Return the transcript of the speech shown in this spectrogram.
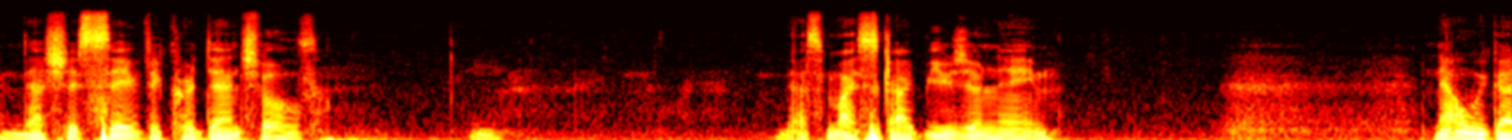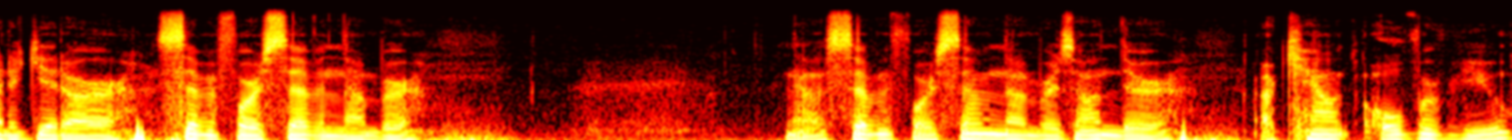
And that should save the credentials. That's my Skype username. Now we got to get our 747 number. Now 747 number is under account overview.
